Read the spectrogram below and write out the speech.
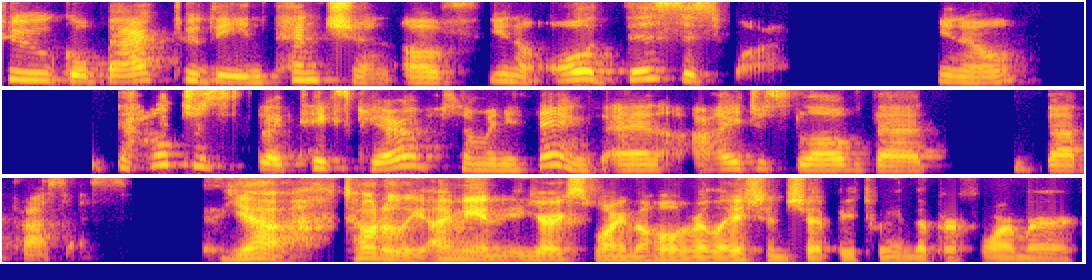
to go back to the intention of, you know, oh, this is why, you know, that just like takes care of so many things. And I just love that that process. Yeah, totally. I mean, you're exploring the whole relationship between the performer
